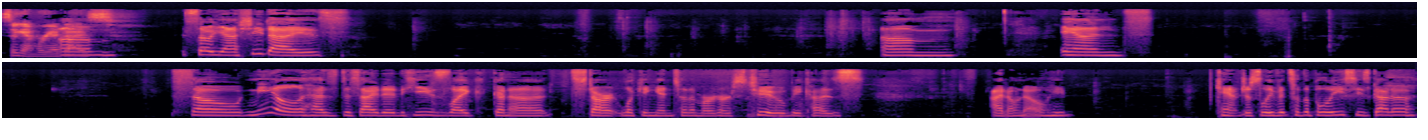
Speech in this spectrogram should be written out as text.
So yeah, Maria dies. Um, So yeah, she dies. Um and so Neal has decided he's like gonna start looking into the murders too because I don't know, he can't just leave it to the police. He's gotta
